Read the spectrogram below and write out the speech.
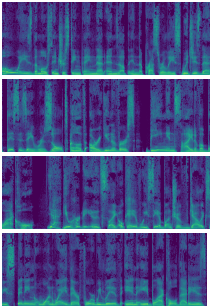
always the most interesting thing that ends up in the press release, which is that this is a result of our universe being inside of a black hole. Yeah, you heard me. It's like, okay, if we see a bunch of galaxies spinning one way, therefore we live in a black hole. That is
